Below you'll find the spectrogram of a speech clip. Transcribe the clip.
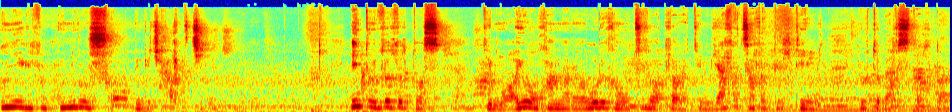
хүнийг л хүн рүү шууд ингэж халдаж байна. Энэ төлөөлөлд бас тийм оюун ухаанаараа өөрийнхөө үзэл бодлороо тийм ялгаж салгадаг тийм юутай байх хэрэгтэй л доо.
